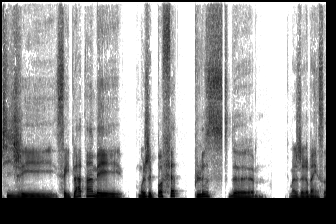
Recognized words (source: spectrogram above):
puis j'ai, c'est plate hein, mais moi j'ai pas fait plus de, comment je dirais bien ça?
